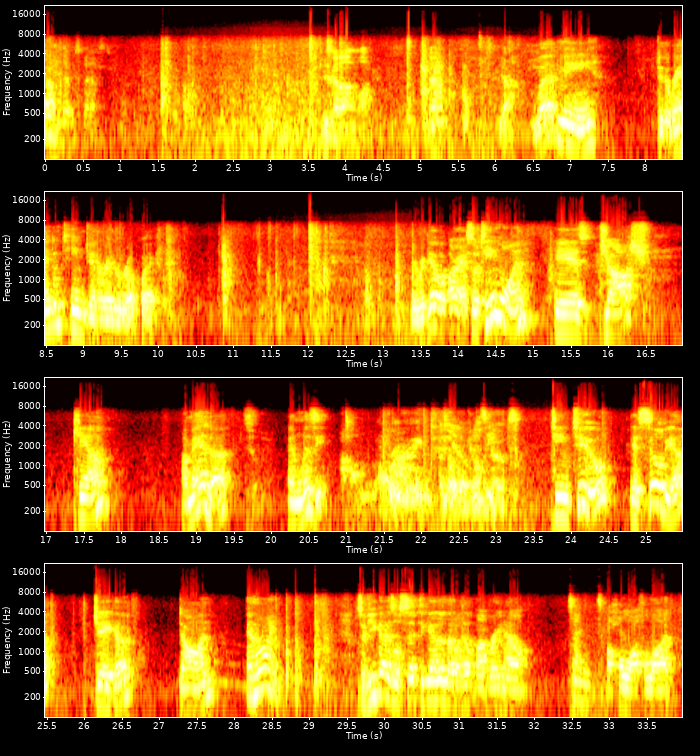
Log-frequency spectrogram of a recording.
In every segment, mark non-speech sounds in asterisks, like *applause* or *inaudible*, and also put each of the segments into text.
Oh, that was fast. He's got to unlock it. No. Yeah. Let me do the random team generator real quick. Here we go. All right, so team one is Josh, Kim, Amanda, and Lizzie. Oh, all right. Let's hope we get all the. Team two is Sylvia, Jacob, Don, and Ryan. So if you guys will sit together, that'll help my brain out a whole awful lot.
